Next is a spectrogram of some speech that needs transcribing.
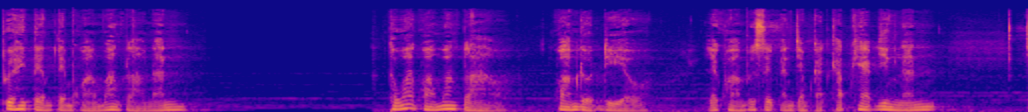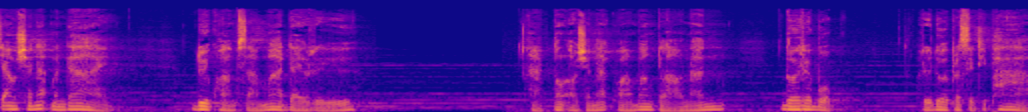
เพื่อให้เติมเต็มความว่างเปล่านั้น ทว่าความว่างเปล่า ความโดดเดี่ยว และความรู้สึกอันจำกัดคับแคบยิ่งนั้น จะเอาชนะมันได้ ด้วยความสามารถใดหรือ หากต้องเอาชนะความว่างเปล่านั้น โดยระบบ หรือโดยประสิทธิภาพ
